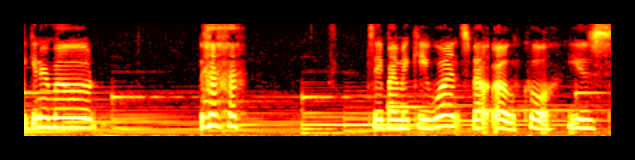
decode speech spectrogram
Beginner mode. Saved by Mickey once. Val- oh, cool. Use.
